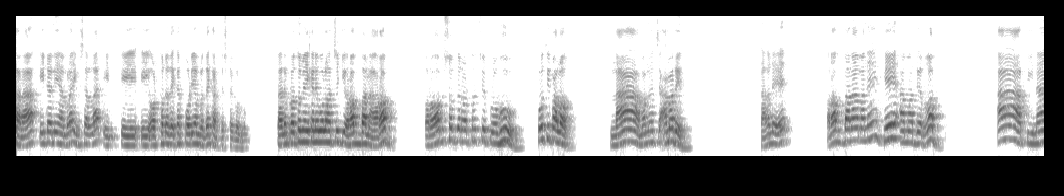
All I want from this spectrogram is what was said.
কারা? এটা নিয়ে আমরা ইনশাল্লাহ এই এই অর্থটা দেখার পরে আমরা দেখার চেষ্টা করব। তাহলে প্রথমে এখানে বলা হচ্ছে কি? রব্বানা, রব। রব শব্দের অর্থ হচ্ছে প্রভু, প্রতিপালক। না মানে হচ্ছে আমাদের। তাহলে রব্বানা মানে হে আমাদের রব। আতিনা,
